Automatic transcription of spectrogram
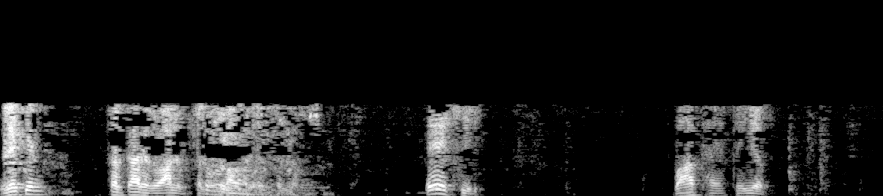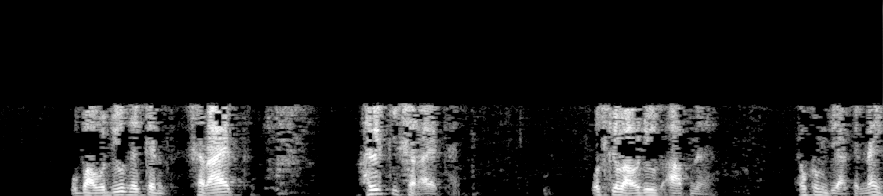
لیکن سرکار عالم صلی اللہ علیہ وسلم۔ ایک ہی بات ہے کہ یہ وہ باوجود ہے کہ شرائط ہلکی شرائط ہے اس کے باوجود آپ نے حکم دیا کہ نہیں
